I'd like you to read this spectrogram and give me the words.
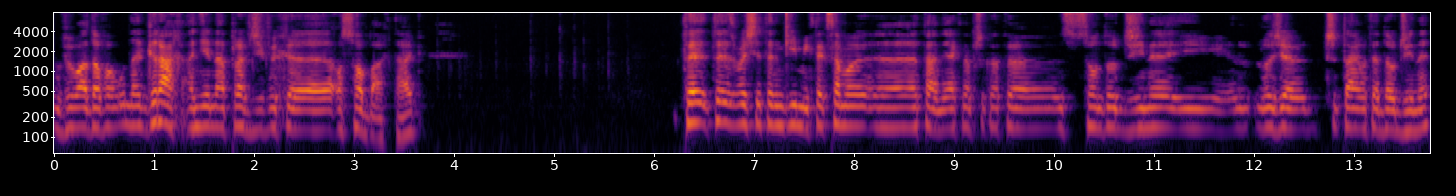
wyładował na grach, a nie na prawdziwych e, osobach, tak? To, jest właśnie ten gimmick, tak samo e, ten, jak na przykład e, są doujiny i ludzie czytają te doujiny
